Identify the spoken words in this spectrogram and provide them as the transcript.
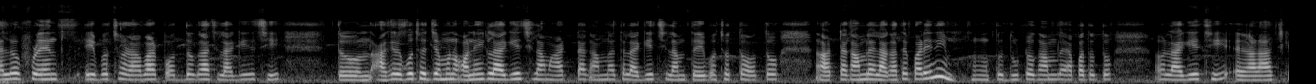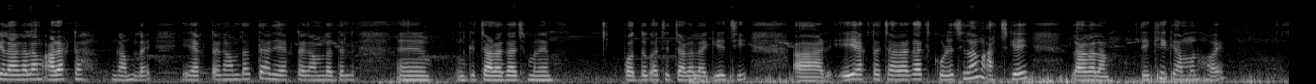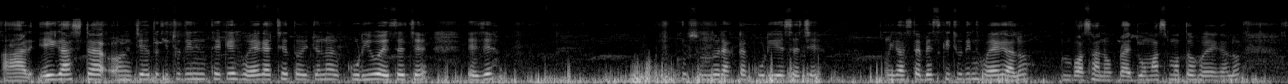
Hello friends এই বছর আবার পদ্ম গাছ লাগিয়েছি। তো আগের বছর যেমন অনেক লাগিয়েছিলাম, আটটা গামলাতে লাগিয়েছিলাম, তো এই বছর তো অত আটটা গামলায় লাগাতে পারিনি। তো দুটো গামলায় আপাতত লাগিয়েছি। আর আজকে লাগালাম আর একটা গামলায়। এই একটা গামলাতে আর একটা গামলাতে চারা গাছ মানে পদ্ম গাছের চারা লাগিয়েছি। আর এই একটা চারা গাছ করেছিলাম, আজকে লাগালাম। দেখি কেমন হয়। আর এই গাছটা যেহেতু কিছুদিন থেকে হয়ে গেছে, তো ওই জন্য কুড়িও এসেছে। এই যে, খুব সুন্দর একটা কুড়ি এসেছে। ওই গাছটা বেশ কিছুদিন হয়ে গেল, বসানো, প্রায় দু মাস মতো হয়ে গেল।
